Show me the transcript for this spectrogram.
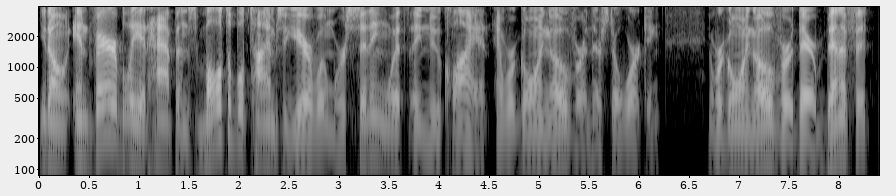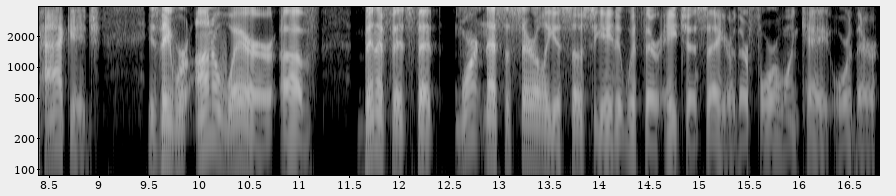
you know, invariably it happens multiple times a year when we're sitting with a new client and we're going over, and they're still working, and we're going over their benefit package, is they were unaware of benefits that weren't necessarily associated with their HSA or their 401k or their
